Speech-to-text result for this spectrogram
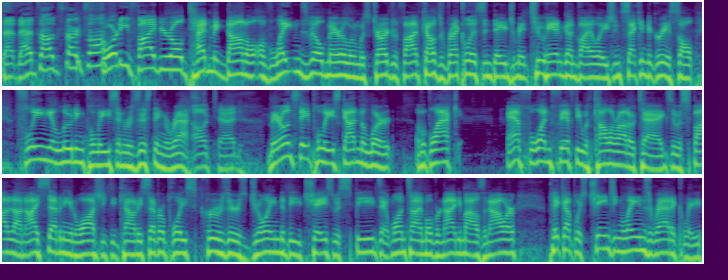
That that's how it starts off. 45 year old Ted McDonald of Laytonsville, Maryland, was charged with five counts of reckless endangerment, two handgun violations, second degree assault, fleeing and eluding police, and resisting arrest. Oh, Ted. Maryland State Police got an alert of a black F 150 with Colorado tags. It was spotted on I 70 in Washington County. Several police cruisers joined the chase with speeds at one time over 90 miles an hour. Pickup was changing lanes erratically,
